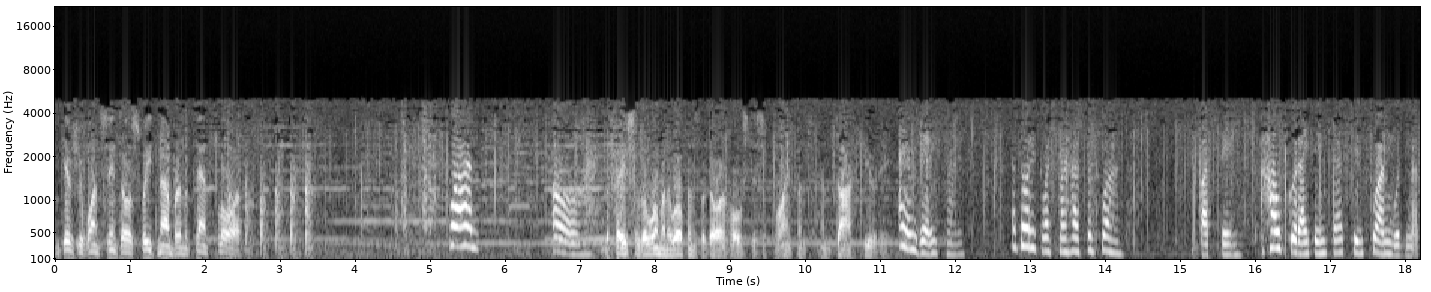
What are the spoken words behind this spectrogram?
and gives you Juan Cinto's suite number on the 10th floor. Juan. Oh, The face of the woman who opens the door holds disappointment and dark beauty. I am very sorry. I thought it was my husband, Juan. But then, how could I think that since Juan would not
